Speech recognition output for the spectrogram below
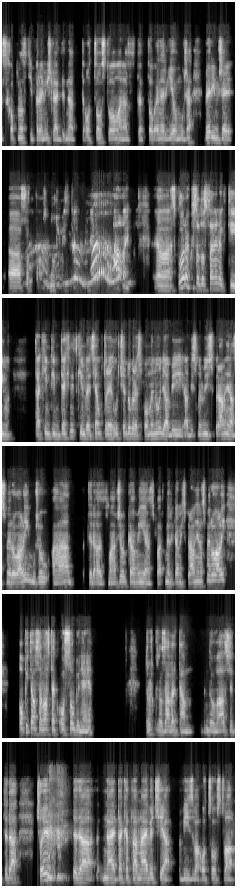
schopnosti premyšľať nad otcovstvom a nad tou energiou muža. Verím, že uh, sa tam s mnohými stretneme. Ale uh, skôr ako sa dostaneme k tým takým tým technickým veciam, ktoré je určite dobre spomenúť, aby, aby sme ľudí správne nasmerovali, mužov a teda s manželkami a s partnerkami správne nasmerovali. Opýtam sa vás tak osobne, trošku sa zavrtam do vás, že teda, čo je teda naj, taká tá najväčšia výzva odcovstva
